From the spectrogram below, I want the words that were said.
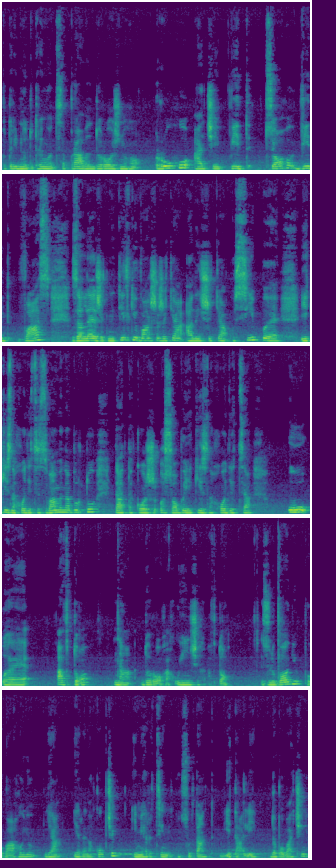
потрібно дотримуватися правил дорожнього руху, адже від цього, від вас залежить не тільки ваше життя, але й життя осіб, е, які знаходяться з вами на борту, та також особи, які знаходяться у авто на дорогах, у інших авто. З любов'ю, повагою, я Ірина Купчик, імміграційний консультант в Італії. До побачення,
